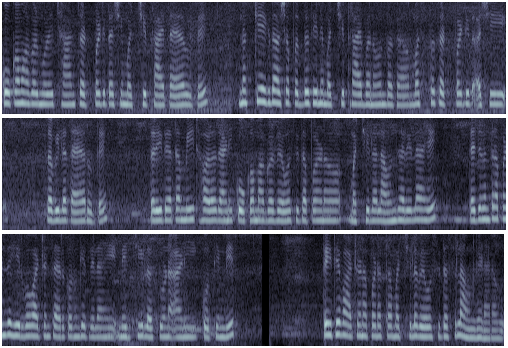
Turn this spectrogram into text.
कोका मागळमुळे छान चटपटीत अशी मच्छी फ्राय तयार होते. नक्की एकदा अशा पद्धतीने मच्छी फ्राय बनवून बघा. मस्त चटपटीत अशी चवीला तयार होते. तर इथे आता मीठ हळद आणि कोकम आगळ व्यवस्थित आपण मच्छीला लावून झालेलं आहे. त्याच्यानंतर आपण जे हिरवं वाटण तयार करून घेतलेलं आहे मिरची लसूण आणि कोथिंबीर ते इथे वाटण आपण आता मच्छीला व्यवस्थित असं लावून घेणार आहोत.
